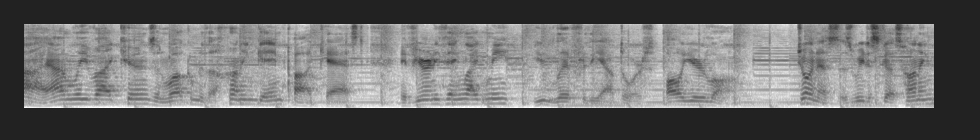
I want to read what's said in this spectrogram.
Hi, I'm Levi Coons, and welcome to the Hunting Game Podcast. If you're anything like me, you live for the outdoors all year long. Join us as we discuss hunting,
